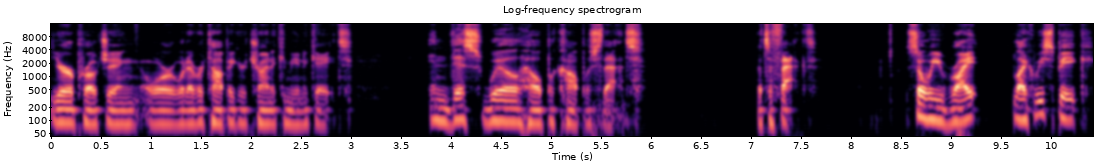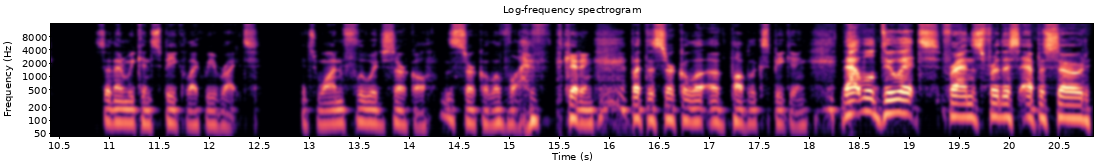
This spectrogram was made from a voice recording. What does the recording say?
you're approaching or whatever topic you're trying to communicate. And this will help accomplish that. That's a fact. So we write like we speak, so then we can speak like we write. It's one fluid circle, the circle of life. Kidding, but the circle of public speaking. That will do it, friends, for this episode.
